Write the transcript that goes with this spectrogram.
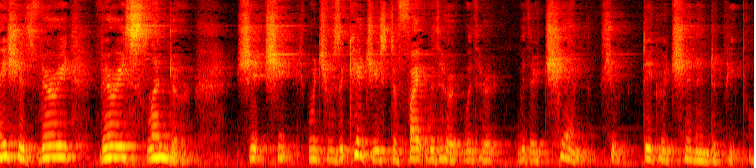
Aisha's very, very slender. She, she, when she was a kid, she used to fight with her, with her, with her chin. She would dig her chin into people.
